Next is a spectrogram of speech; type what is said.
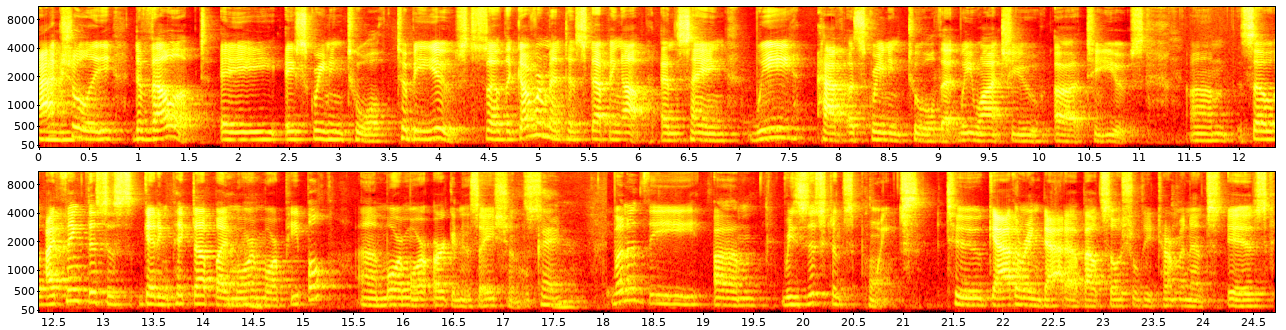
actually developed a a screening tool to be used. So the government is stepping up and saying we have a screening tool that we want you uh, to use. Um, so I think this is getting picked up by more and more people, uh, more and more organizations. Okay. One of the um, resistance points to gathering data about social determinants is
